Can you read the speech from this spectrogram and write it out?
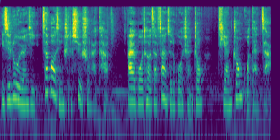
以及路人乙在报警时的叙述来看，艾伯特在犯罪的过程中填装过弹夹。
